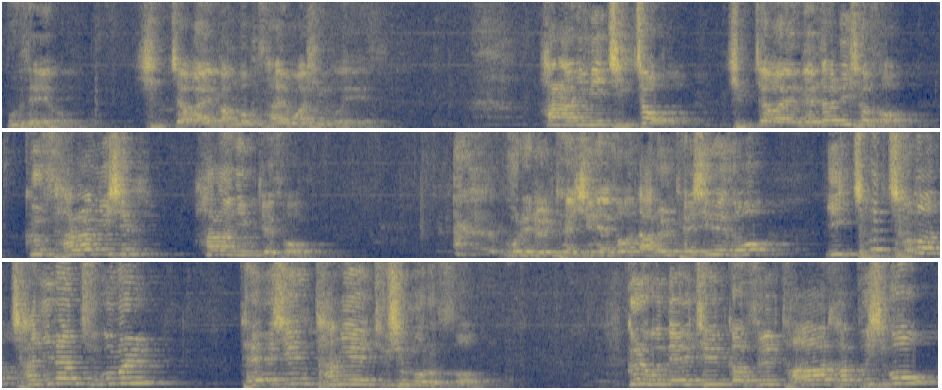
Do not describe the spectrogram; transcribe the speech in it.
보세요. 십자가의 방법을 사용하신 거예요. 하나님이 직접 십자가에 매달리셔서 그 사람이신 하나님께서 우리를 대신해서 나를 대신해서 이 처참한 잔인한 죽음을 대신 당해 주심으로써 그리고 내 죄값을 다 갚으시고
